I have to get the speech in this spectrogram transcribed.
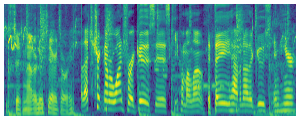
Just checking out our new territory. That's trick number one for a goose is keep them alone. If they have another goose in here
